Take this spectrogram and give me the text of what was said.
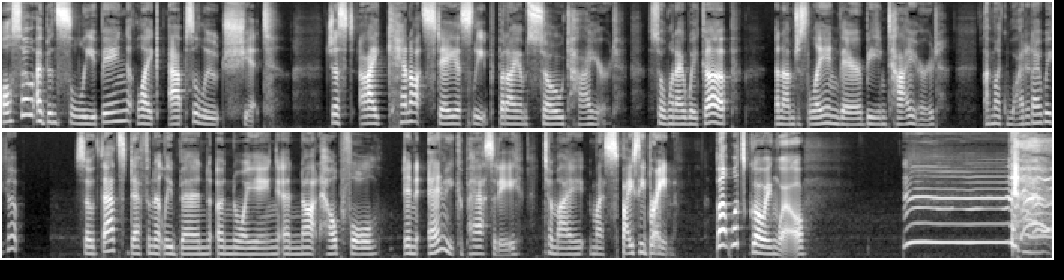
Also, I've been sleeping like absolute shit. Just, I cannot stay asleep, but I am so tired. So when I wake up and I'm just laying there being tired, I'm like, why did I wake up? So that's definitely been annoying and not helpful in any capacity to my my spicy brain. But what's going well? Mm.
